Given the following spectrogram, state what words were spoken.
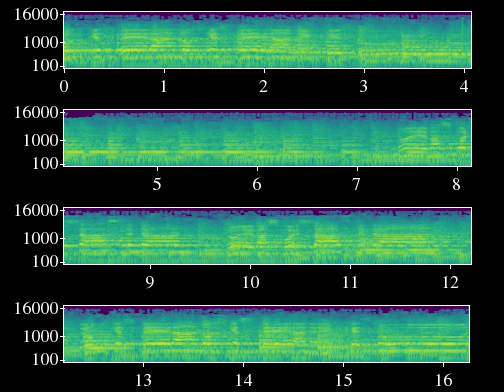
Los que esperan, los que esperan en Jesús. Nuevas fuerzas tendrán, nuevas fuerzas tendrán. Los que esperan, los que esperan en Jesús.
